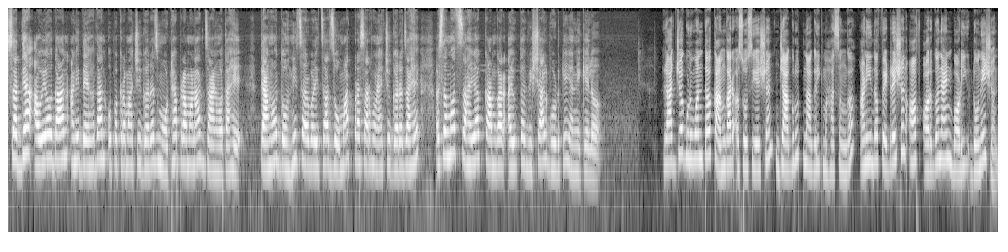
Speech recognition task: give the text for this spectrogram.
सध्या अवयवदान आणि देहदान उपक्रमाची गरज मोठ्या प्रमाणात जाणवत आहे. त्यामुळं दोन्ही चळवळीचा जोमात प्रसार होण्याची गरज आहे असं मत सहाय्यक कामगार आयुक्त विशाल घोडके यांनी केलं. राज्य गुणवंत कामगार असोसिएशन जागृत नागरिक महासंघ आणि the federation of organ and body donation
